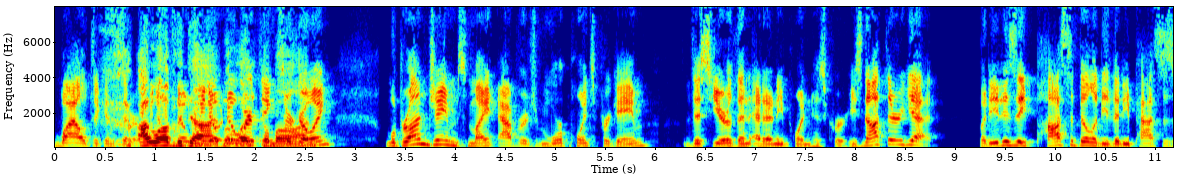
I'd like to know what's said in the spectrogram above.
wild to consider. I We love the know- guy, We don't but, know like, where things come are going. LeBron James might average more points per game this year than at any point in his career. He's not there yet, but it is a possibility that he passes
